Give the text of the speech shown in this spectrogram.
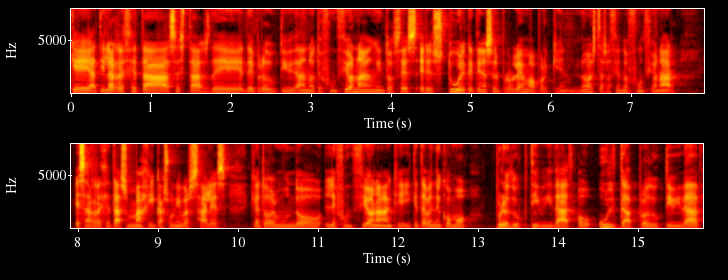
que a ti las recetas estas de, productividad no te funcionan, entonces eres tú el que tienes el problema porque no estás haciendo funcionar esas recetas mágicas universales que a todo el mundo le funcionan y que te venden como productividad o ultra productividad.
